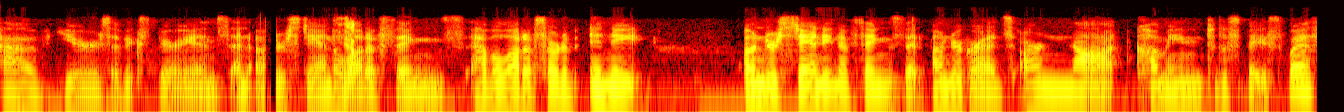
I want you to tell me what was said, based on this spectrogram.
have years of experience and understand a Yep. lot of things, have a lot of sort of innate understanding of things that undergrads are not coming to the space with.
